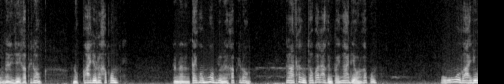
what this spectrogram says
ดูนั่นดีครับพี่น้องนกปลาอยู่นะครับ ผมนั่นนั่นแต่งม่วมอยู่นะครับ พี่น้องงาทั้งเจ้าพระลาขึ้นไปงาเดียวนะครับ ผมโอ้ยวายอยู่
